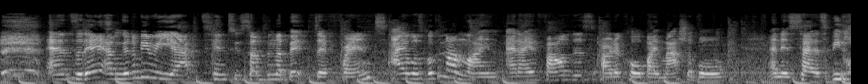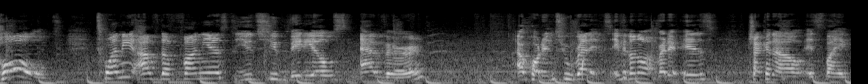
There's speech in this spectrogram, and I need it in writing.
and today I'm gonna be reacting to something a bit different. I was looking online and I found this article by Mashable and it says, Behold, 20 of the funniest YouTube videos ever according to Reddit. If you don't know what Reddit is, check it out. It's like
